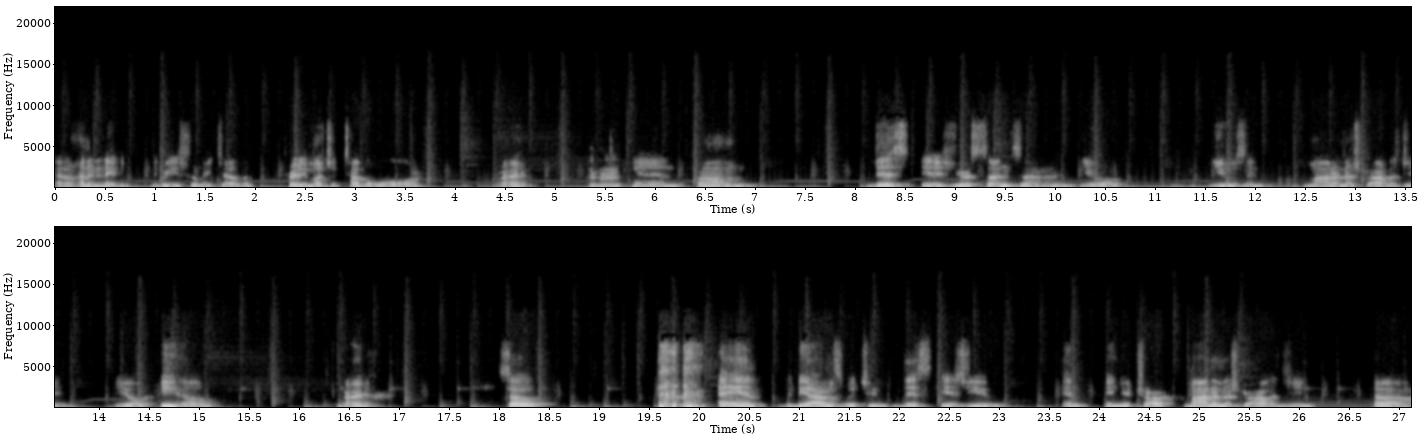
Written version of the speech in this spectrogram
at 180 degrees from each other, pretty much a tug of war, right? Mm-hmm. And um, this is your sun sign. You're using modern astrology, your ego, right? So, and to be honest with you, this is you in in your chart. Modern astrology, uh,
